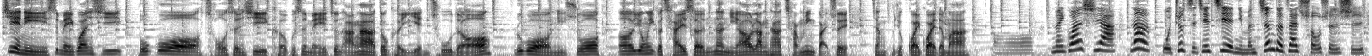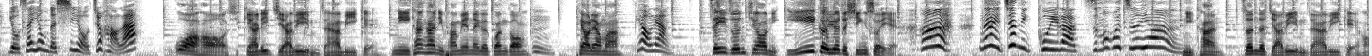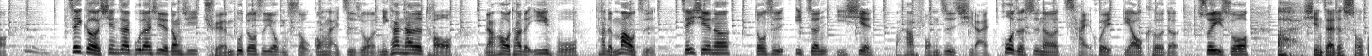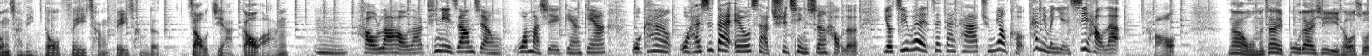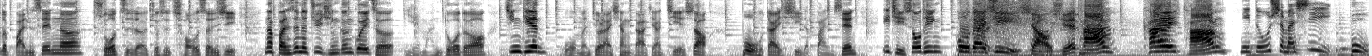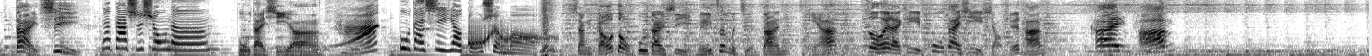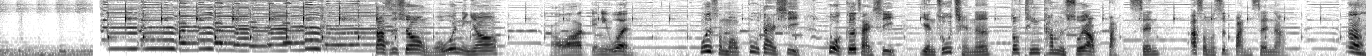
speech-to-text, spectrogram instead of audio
借你是没关系，不过酬神戏可不是每一尊昂啊都可以演出的哦。如果你说呃用一个财神，那你要让他长命百岁，这样不就怪怪的吗？哦，没关系啊，那我就直接借你们真的在酬神时有在用的戏偶就好啦。哇吼，是惊你假币唔知阿币给，你看看你旁边那个关公，嗯，漂亮吗？漂亮。这一尊就要你一个月的薪水耶！啊，那也叫你贵啦，怎么会这样？你看，真的假币唔知阿币给哈。这个现在布袋戏的东西全部都是用手工来制作。你看他的头，然后他的衣服、他的帽子，这些呢都是一针一线把它缝制起来，或者是呢彩绘雕刻的。所以说啊，现在的手工产品都非常非常的造价高昂。嗯，好啦好啦，听你这样讲，我嘛是会惊惊。我看我还是带 Elsa 去庆生好了，有机会再带她去庙口看你们演戏好了。好，那我们在布袋戏里头说的板身呢，所指的就是酬神戏。那板身的剧情跟规则也蛮多的哦。今天我们就来向大家介绍布袋戏的板身，一起收听布袋戏小学堂。开堂，你读什么戏？布袋戏。那大师兄呢？布袋戏呀。啊，布袋戏要读什么？想搞懂布袋戏没这么简单。行，坐回来去布袋戏小学堂。开堂。大师兄，我问你哦。好啊，给你问。为什么布袋戏或歌仔戏演出前呢，都听他们说要板身啊？什么是板身啊？嗯，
